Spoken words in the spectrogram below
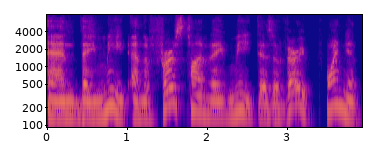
and they meet. And the first time they meet, there's a very poignant,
